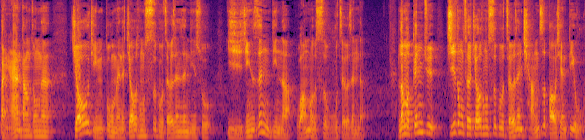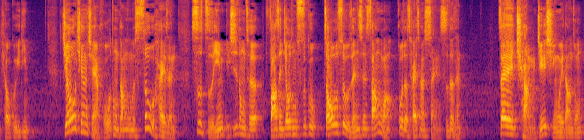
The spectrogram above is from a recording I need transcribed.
本案当中呢，交警部门的交通事故责任认定书已经认定了王某是无责任的。那么，根据机动车交通事故责任强制保险第五条规定，交强险合同当中的受害人是指因机动车发生交通事故遭受人身伤亡或者财产损失的人。在抢劫行为当中，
